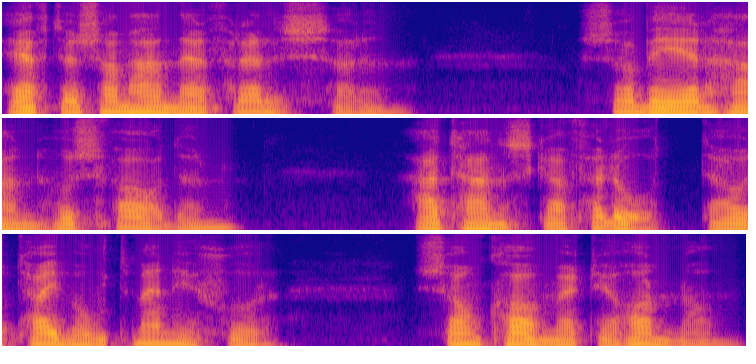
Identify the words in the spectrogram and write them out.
Eftersom han är frälsaren så ber han hos Fadern att han ska förlåta och ta emot människor som kommer till honom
